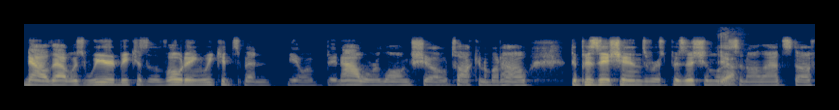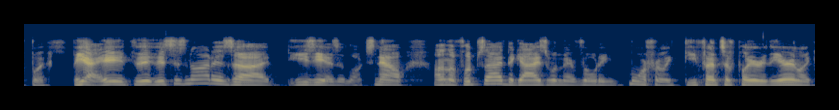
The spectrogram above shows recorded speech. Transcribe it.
now that was weird because of the voting. We could spend you know an hour long show talking about how the positions versus positionless yeah. and all that stuff. But but yeah, it, this is not as uh, easy as it looks. Now on the flip side, the guys when they're voting more for like defensive player of the year, and like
